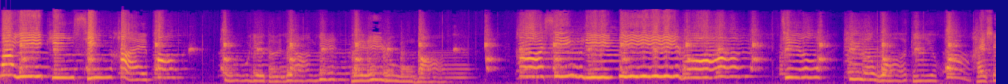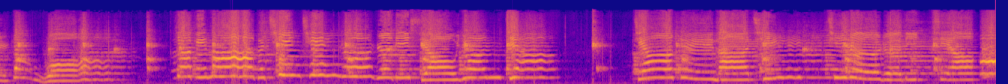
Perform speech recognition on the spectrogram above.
妈一听心害怕，不由得两眼泪如麻。她心里一软，就听了我的话，还是让我嫁给那个亲亲热热的小冤家，嫁给那亲亲热热的小。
